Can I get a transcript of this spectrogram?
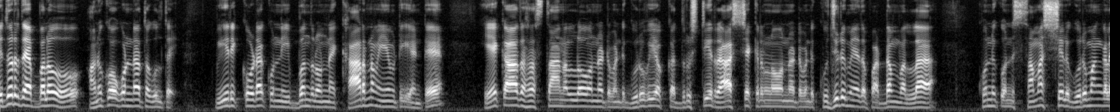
ఎదురు దెబ్బలు అనుకోకుండా తగులుతాయి. వీరికి కూడా కొన్ని ఇబ్బందులు ఉన్నాయి. కారణం ఏమిటి అంటే ఏకాదశ స్థానంలో ఉన్నటువంటి గురువు యొక్క దృష్టి రాశిచక్రంలో ఉన్నటువంటి కుజుడి మీద పడడం వల్ల కొన్ని కొన్ని సమస్యలు గురుమంగళ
